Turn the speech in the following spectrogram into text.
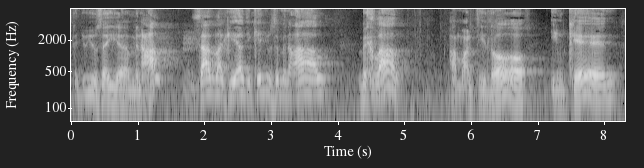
Can you use a uh, min'al? Sounds like he yelled, you can't use a min'al bichlal. Amarti lo, im ken,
